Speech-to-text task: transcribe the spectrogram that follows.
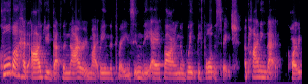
Coolabah had argued that the NAIRU might be in the threes in the AFR in the week before the speech, opining that, quote,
